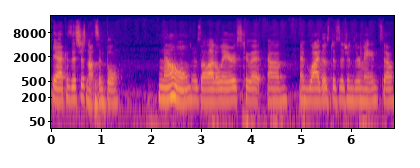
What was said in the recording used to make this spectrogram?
Yeah, because it's just not simple. No. There's a lot of layers to it, um, and why those decisions are made. So,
